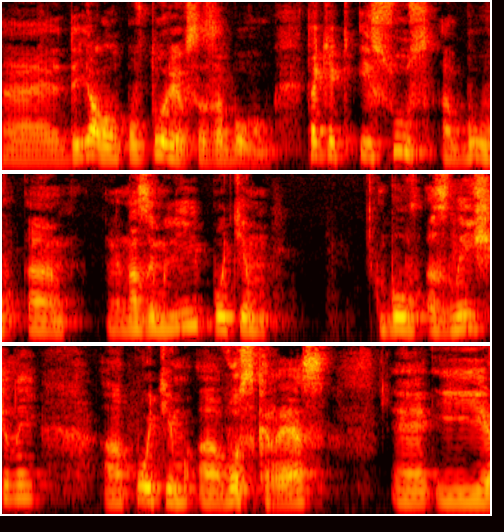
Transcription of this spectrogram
Е, диявол повторює все за Богом. Так як Ісус був е, на землі, потім був знищений, потім воскрес, і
